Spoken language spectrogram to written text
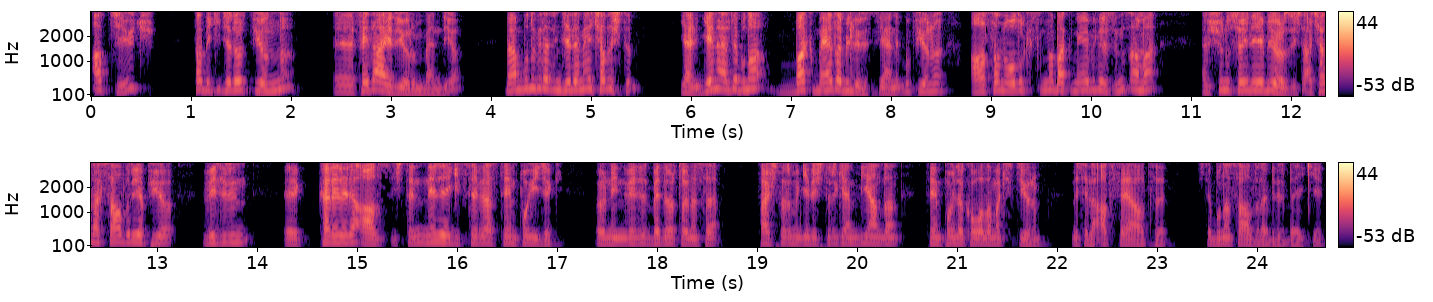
At C3. Tabii ki C4 piyonunu e, feda ediyorum ben diyor. Ben bunu biraz incelemeye çalıştım. Yani genelde buna bakmaya da biliriz. Yani bu piyonu alsa ne olur kısmına bakmayabilirsiniz ama yani şunu söyleyebiliyoruz. İşte açarak saldırı yapıyor. Vezirin e, kareleri az. İşte nereye gitse biraz tempo yiyecek. Örneğin vezir B4 oynasa taşlarımı geliştirirken bir yandan tempoyla kovalamak istiyorum. Mesela at F6. İşte buna saldırabilir belki.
